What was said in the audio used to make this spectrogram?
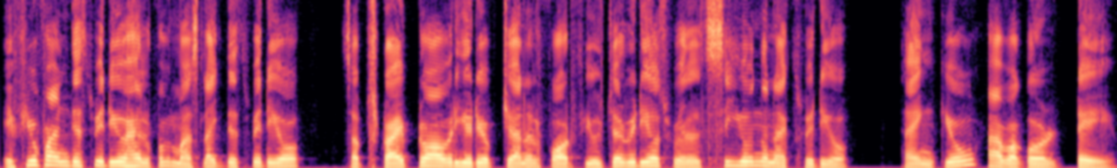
If you find this video helpful must like this video. Subscribe to our youtube channel for future videos. We'll see you in the next video. Thank you. Have a good day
